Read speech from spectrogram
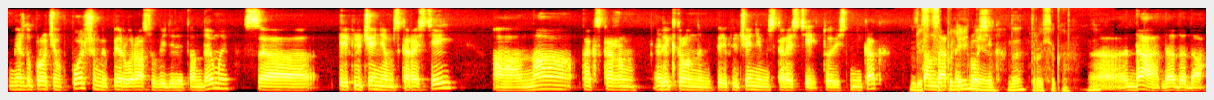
между прочим, в Польше мы первый раз увидели тандемы с переключением скоростей на, так скажем, электронными переключениями скоростей. То есть не как без стандартный тросик. да, тросика? Да. да, да, да, да.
